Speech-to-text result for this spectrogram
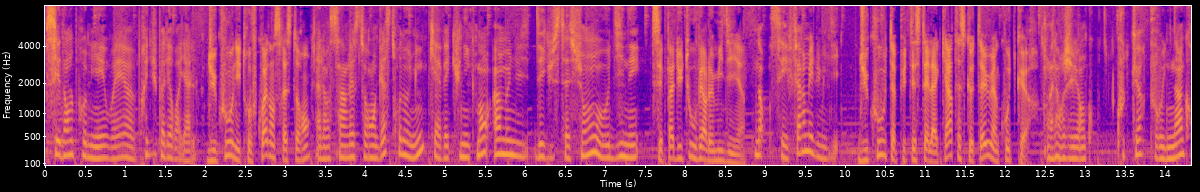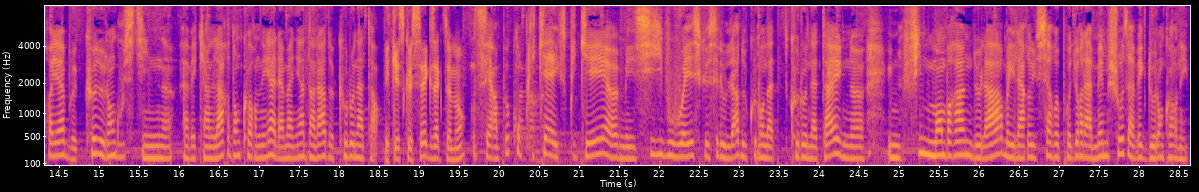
C'est dans le premier, ouais, euh, près du Palais Royal. Du coup, on y trouve quoi dans ce restaurant? Alors, c'est un restaurant gastronomique avec uniquement un menu dégustation au dîner. C'est pas du tout ouvert le midi. hein? Non, c'est fermé le midi. Du coup, tu as pu tester la carte, est-ce que tu as eu un coup de cœur? Alors j'ai eu un coup de cœur pour une incroyable queue de langoustine avec un lard encorné à la manière d'un lard de colonnata. Et qu'est-ce que c'est exactement? C'est un peu compliqué à expliquer, euh, mais si vous voyez ce que c'est le lard de colonna- colonnata, une, une fine membrane de lard, il a réussi à reproduire la même chose avec de l'encorné.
